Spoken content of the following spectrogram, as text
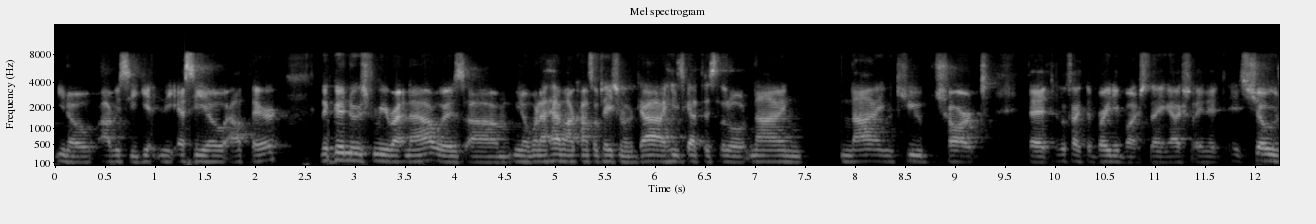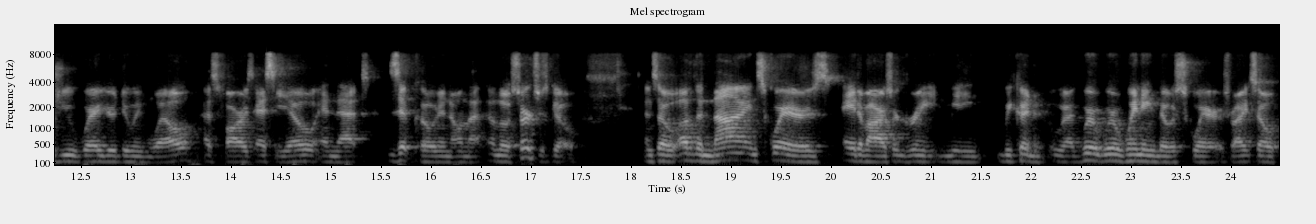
you know, obviously getting the SEO out there the good news for me right now is, um, you know, when I have my consultation with guy, he's got this little nine nine cube chart that looks like the Brady Bunch thing actually, and it, it shows you where you're doing well as far as SEO and that zip code and on that on those searches go. And so, of the nine squares, eight of ours are green, meaning we couldn't. We're we're winning those squares, right? So,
